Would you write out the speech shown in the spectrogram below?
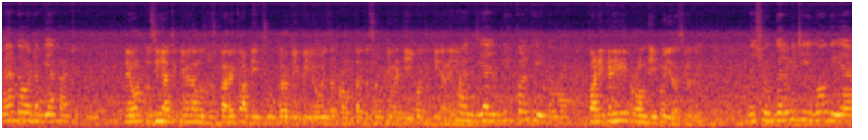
ਮੈਂ ਦੋ ਡੱਬੀਆਂ ਖਾ ਚੁੱਕੀ ਹਾਂ। ਤੇ ਹੁਣ ਤੁਸੀਂ ਅੱਜ ਕਿਵੇਂ ਦਾ ਮਹਿਸੂਸ ਕਰ ਰਹੇ ਤੁਹਾਡੀ ਸ਼ੂਗਰ ਬੀਪੀ ਜੋ ਇਸ ਦਾ ਪ੍ਰੋਬਲਮ ਤਾਂ ਦੱਸੋ ਕਿਵੇਂ ਠੀਕ ਹੋ ਚੁੱਕੀ ਜਾਂ ਨਹੀਂ। ਹੈ ਹਾਂਜੀ ਅੱਜ ਬਿਲਕੁਲ ਠੀਕ ਹਾਂ ਮੈਂ। ਤੁਹਾਡੀ ਕਿਹੜੀ ਵੀ ਪ੍ਰੋਬਲਮ ਠੀਕ ਹੋਈ ਦੱਸਿਓ ਤੁਸੀਂ। ਮੈਂ ਸ਼ੂਗਰ ਵੀ ਠੀਕ ਹੋ ਗਈ ਹੈ।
